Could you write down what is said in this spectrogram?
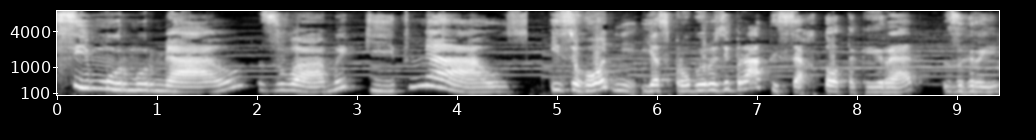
Всім мур-мур-мяу, з вами кіт Мяус. І сьогодні я спробую розібратися, хто такий Ред з гри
